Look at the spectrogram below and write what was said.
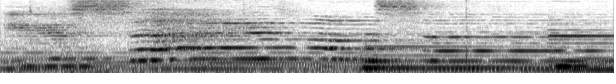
You saved my son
